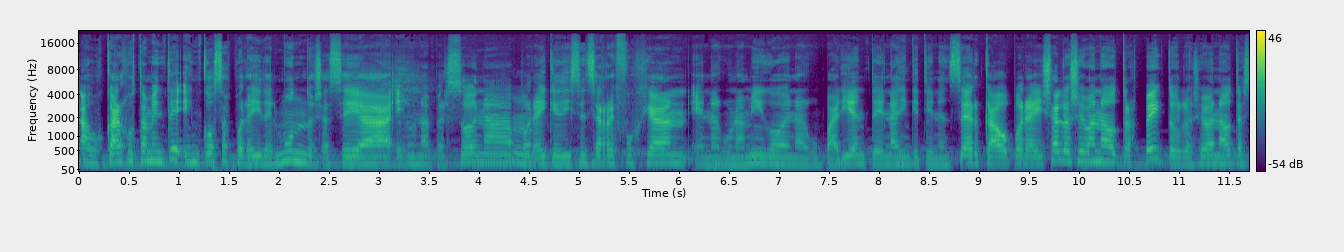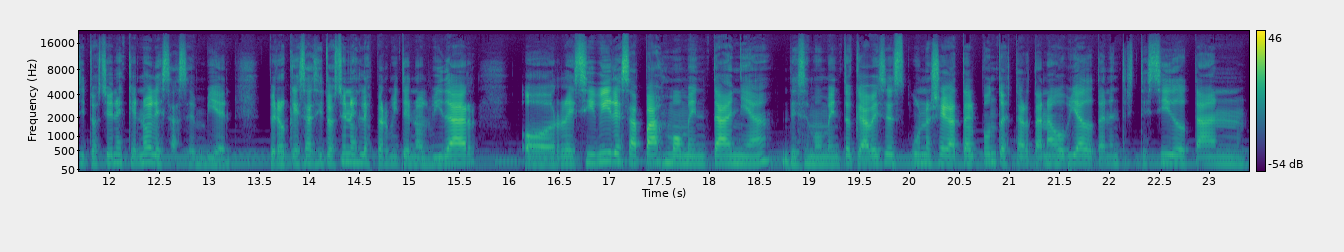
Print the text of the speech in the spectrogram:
a buscar justamente en cosas por ahí del mundo, ya sea en una persona, Mm. por ahí que dicen se refugian en algún amigo, en algún pariente, en alguien que tienen cerca, o por ahí ya lo llevan a otro aspecto, lo llevan a otras situaciones que no les hacen bien, pero que esas situaciones les permiten olvidar o recibir esa paz momentánea de ese momento que a veces uno llega a tal punto de estar tan agobiado, tan entristecido, tan,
